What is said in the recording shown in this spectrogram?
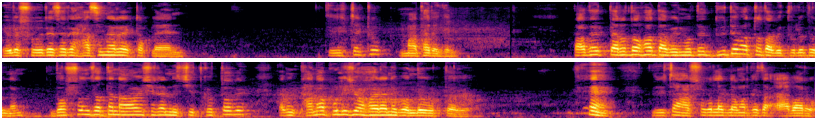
এগুলো স্বৈরাচারে হাসিনারও একটা প্ল্যান জিনিসটা একটু মাথা রেখেন। তাদের তেরো দফা দাবির মধ্যে দুইটা মাত্র দাবি তুলে ধরলাম। দর্শন যাতে না হয় সেটা নিশ্চিত করতে হবে এবং থানা পুলিশও হয়রানি বন্ধ করতে হবে। হ্যাঁ জিনিসটা হাস্যকর লাগল আমার কাছে আবারও।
